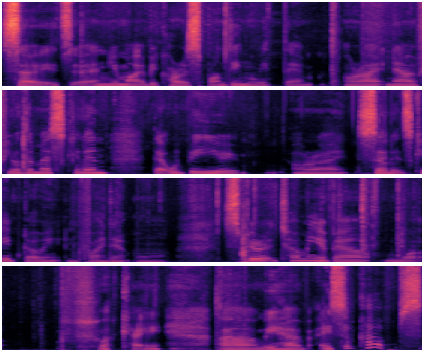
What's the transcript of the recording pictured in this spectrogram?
So it's and you might be corresponding with them. All right now if you're the masculine that would be you. All right so let's keep going and find out more. Spirit tell me about what okay. Uh, we have ace of cups.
